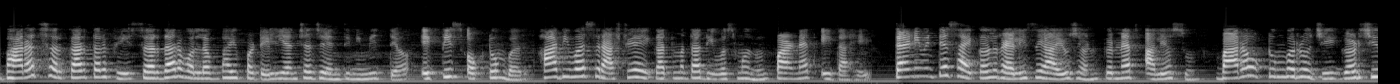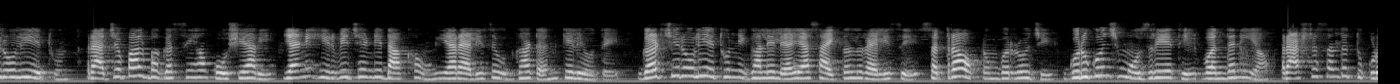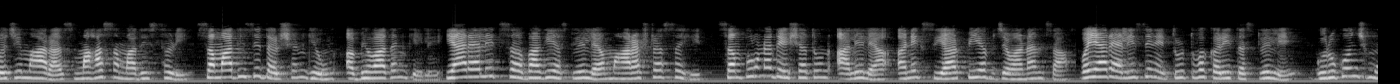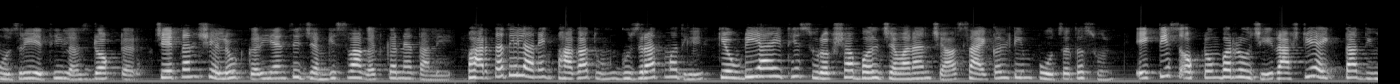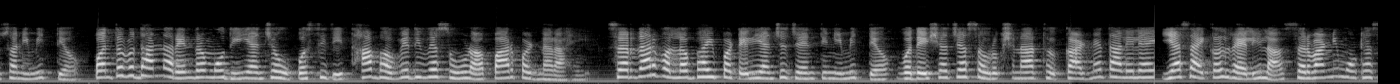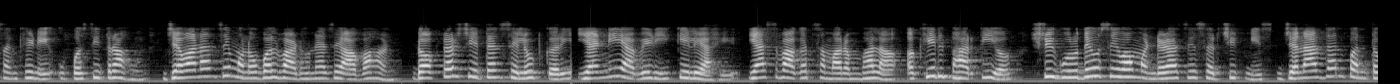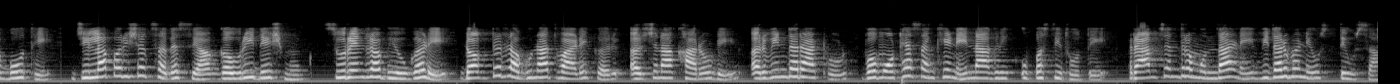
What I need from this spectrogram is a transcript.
भारत सरकारतर्फे सरदार वल्लभभाई पटेल यांच्या जयंतीनिमित्त एकतीस ऑक्टोबर हा दिवस राष्ट्रीय एकात्मता दिवस म्हणून पाळण्यात येत आहे. त्यानिमित्त सायकल रॅलीचे आयोजन करण्यात आले असून बारा ऑक्टोबर रोजी गडचिरोली येथून राज्यपाल भगतसिंह कोश्यारी यांनी हिरवी झेंडी दाखवून या रॅलीचे उद्घाटन केले होते. गडचिरोली येथून निघालेल्या या सायकल रॅलीचे सतरा ऑक्टोबर रोजी गुरुकुंज मोझरी येथील वंदनीय राष्ट्रसंत तुकडोजी महाराज महासमाधीस्थळी समाधीचे दर्शन घेऊन अभिवादन केले. या रॅलीत सहभागी असलेल्या महाराष्ट्रासहित संपूर्ण देशातून आलेल्या अनेक सीआरपीएफ जवानांचा व या रॅली रॅलीचे नेतृत्व करीत असलेले गुरुकुंज मोजरी येथीलच डॉक्टर चेतन शेलोटकर यांचे जंगी स्वागत करण्यात आले. भारतातील अनेक भागातून गुजरातमधील केवडिया येथे सुरक्षा बल जवानांच्या सायकल टीम पोहोचत असून एकतीस ऑक्टोबर रोजी राष्ट्रीय एकता दिवसानिमित्त पंतप्रधान नरेंद्र मोदी यांच्या उपस्थितीत हा भव्य दिव्य सोहळा पार पडणार आहे. सरदार वल्लभभाई पटेल यांच्या जयंतीनिमित्त व देशाच्या संरक्षणार्थ काढण्यात आलेल्या या सायकल रॅलीला सर्वांनी मोठ्या संख्येने उपस्थित राहून जवानांचे मनोबल वाढवण्याचे आवाहन डॉक्टर चेतन सेलोटकर यांनी यावेळी केले आहे. या स्वागत समारंभाला अखिल भारतीय श्री गुरुदेव सेवा मंडळाचे सरचिटणीस जनार्दन पंत बोथे जिल्हा परिषद सदस्या गौरी देशमुख सुरेंद्र भिवगडे डॉक्टर रघुनाथ वाडेकर अर्चना खारोडे अरविंद राठोड व मोठ्या संख्येने नागरिक उपस्थित होते. रामचंद्र मुंदाणे विदर्भ न्यूज दिवसा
